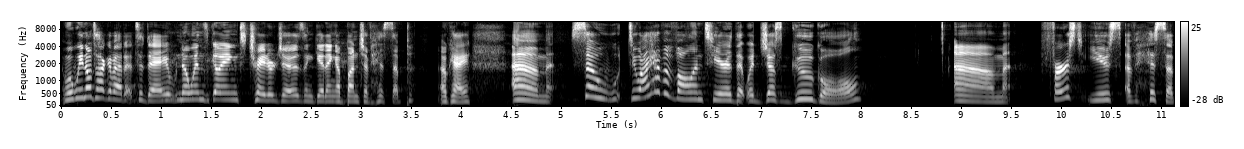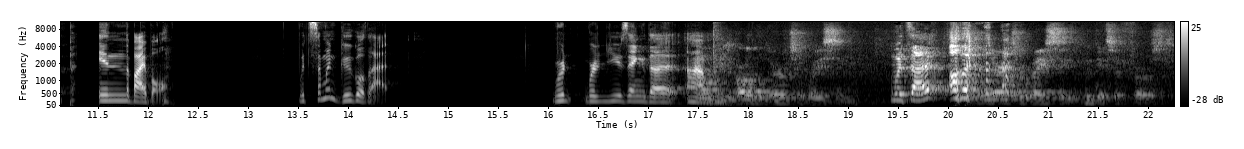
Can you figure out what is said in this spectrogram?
Well, we don't talk about it today. No one's going to Trader Joe's and getting a bunch of hyssop, okay? Um, so, do I have a volunteer that would just Google um, first use of hyssop in the Bible? Would someone Google that? We're, we're using the, um, the, lyrics are racing. What's that? Oh, The the- lyrics are racing. Who gets it first?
